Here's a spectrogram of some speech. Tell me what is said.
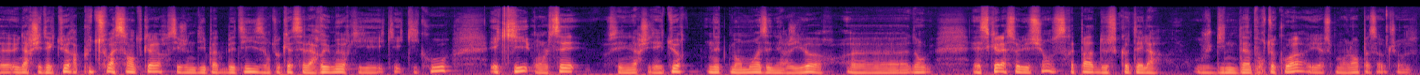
une architecture à plus de 60 cœurs, si je ne dis pas de bêtises. En tout cas, c'est la rumeur qui, qui court et qui, on le sait, c'est une architecture nettement moins énergivore. Euh, donc, est-ce que la solution, ce serait pas de ce côté-là Où je dis n'importe quoi, et à ce moment-là, on passe à autre chose?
